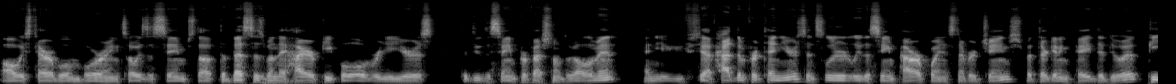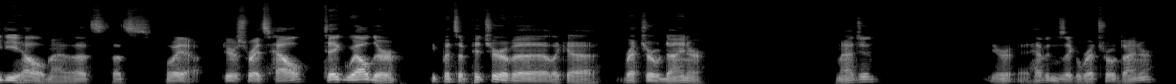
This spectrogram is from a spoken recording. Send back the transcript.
Always terrible and boring. It's always the same stuff. The best is when they hire people over the years to do the same professional development and you have had them for 10 years it's literally the same powerpoint it's never changed but they're getting paid to do it pd hell man that's that's oh yeah Pierce writes hell. Tig Welder, he puts a picture of a like a retro diner. Imagine. Your heaven's like a retro diner.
